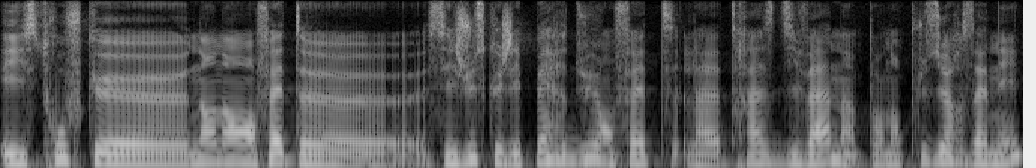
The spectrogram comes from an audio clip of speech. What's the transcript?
Et il se trouve que non non, en fait, euh, c'est juste que j'ai perdu en fait la trace d'Ivan pendant plusieurs années.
